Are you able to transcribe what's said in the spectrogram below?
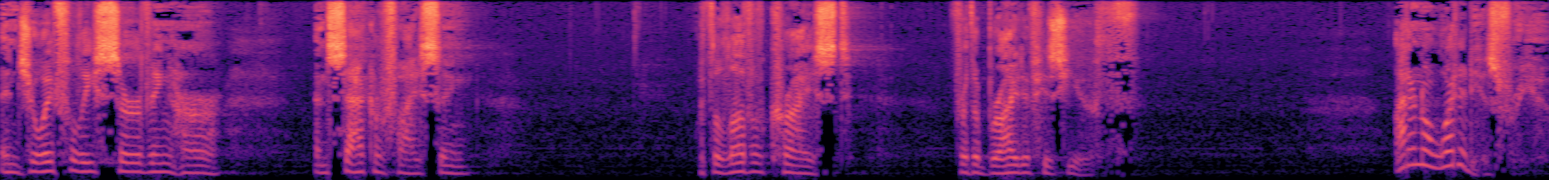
and joyfully serving her and sacrificing with the love of Christ for the bride of his youth. I don't know what it is for you.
